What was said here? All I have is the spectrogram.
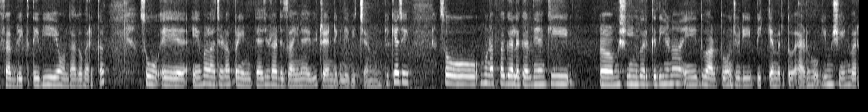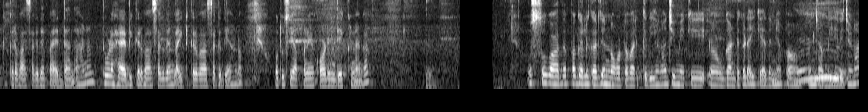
ਫੈਬਰਿਕ ਤੇ ਵੀ ਇਹ ਆਉਂਦਾ ਹੈਗਾ ਵਰਕ ਸੋ ਇਹ ਇਹ ਵਾਲਾ ਜਿਹੜਾ ਪ੍ਰਿੰਟ ਹੈ, ਜਿਹੜਾ ਡਿਜ਼ਾਈਨ ਹੈ, ਇਹ ਵੀ ਟ੍ਰੈਂਡਿੰਗ ਦੇ ਵਿੱਚ ਹੈ ਹੁਣ, ਠੀਕ ਹੈ ਜੀ। ਸੋ ਹੁਣ ਆਪਾਂ ਗੱਲ ਕਰਦੇ ਹਾਂ ਕਿ ਮਸ਼ੀਨ ਵਰਕ ਦੀ, ਹਨਾ, ਇਹ ਦੁਆਰ ਤੋਂ ਜਿਹੜੀ ਪਿਕ ਹੈ ਮੇਰੇ ਤੋਂ ਐਡ ਹੋ ਗਈ। ਮਸ਼ੀਨ ਵਰਕ ਕਰਵਾ ਸਕਦੇ ਆਪਾਂ ਇਦਾਂ ਦਾ, ਹਨਾ। ਥੋੜਾ ਹੈਵੀ ਕਰਵਾ ਸਕਦੇ ਹਾਂ ਲਾਈਟ ਕਰਵਾ ਸਕਦੇ ਹਾਂ, ਹਨਾ। ਉਹ ਤੁਸੀਂ ਆਪਣੇ ਅਕੋਰਡਿੰਗ ਦੇਖਣਾ ਹੈਗਾ ਉਸ ਤੋਂ ਬਾਅਦ ਆਪਾਂ ਗੱਲ ਕਰਦੇ ਹਾਂ ਨੋਟ ਵਰਕ ਦੀ, ਹਨਾ। ਜਿਵੇਂ ਕਿ ਗੰਢ ਕਢਾਈ ਕਹਿ ਦਿੰਦੇ ਆਪਾਂ ਪੰਜਾਬੀ ਦੇ ਵਿੱਚ, ਹਨਾ।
